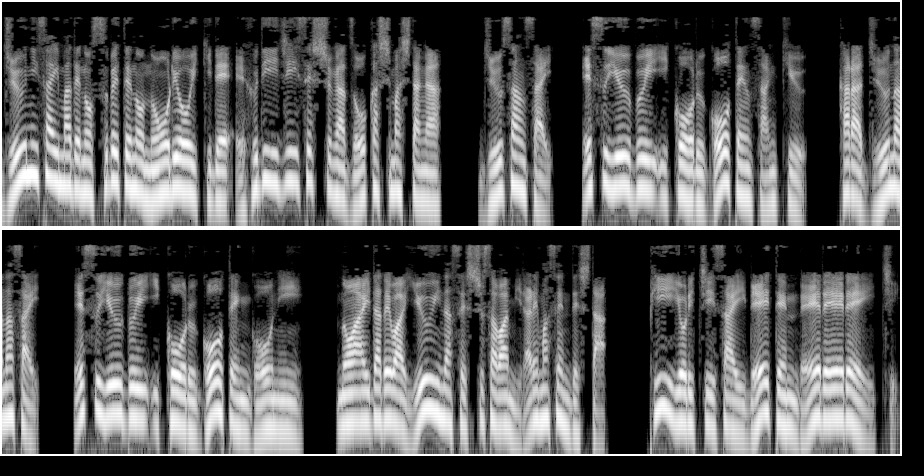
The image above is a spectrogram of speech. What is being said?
12歳までのすべての脳領域で FDG 接種が増加しましたが、13歳。SUV イコール5.39から17歳。SUV イコール5.52の間では優位な接種差は見られませんでした。P より小さい0.0001。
